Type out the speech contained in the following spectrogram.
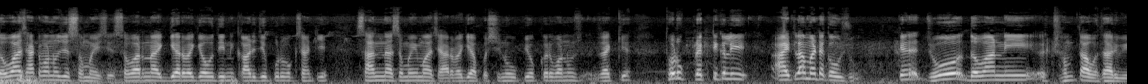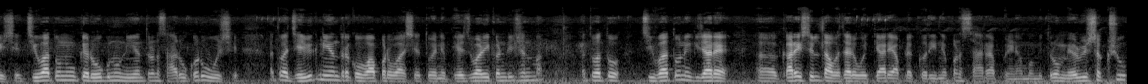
દવા છાંટવાનો જે સમય છે, સવારના અગિયાર વાગ્યા સુધીની કાળજીપૂર્વક છાંટીએ, સાંજના સમયમાં ચાર વાગ્યા પછીનો ઉપયોગ કરવાનું રાખીએ. થોડુંક પ્રેક્ટિકલી આ એટલા માટે કહું છું કે જો દવાની ક્ષમતા વધારવી છે, જીવાતોનું કે રોગનું નિયંત્રણ સારું કરવું છે, અથવા જૈવિક નિયંત્રકો વાપરવા છે, તો એને ભેજવાળી કન્ડિશનમાં અથવા તો જીવાતોની જ્યારે કાર્યશીલતા વધારે હોય ત્યારે આપણે કરીને પણ સારા પરિણામો મિત્રો મેળવી શકશું.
